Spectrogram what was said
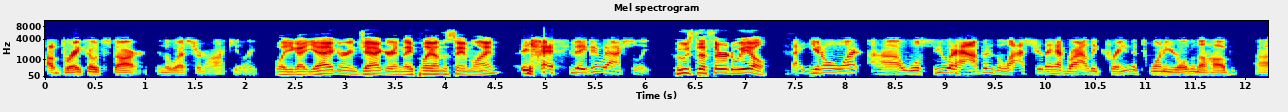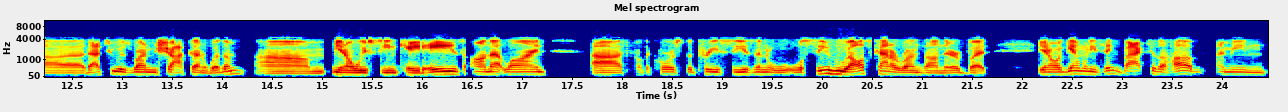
a, breakout star in the Western Hockey League. Well, you got Jagger and Jagger, and they play on the same line. Yes, they do actually. Who's the third wheel? Uh, you know what? Uh, we'll see what happens. Last year they had Riley Crane, the 20 year old in the hub. Uh, that's who was running shotgun with him. Um, you know, we've seen Cade Hayes on that line uh, throughout the course of the preseason. We'll see who else kind of runs on there. But, you know, again, when you think back to the hub, I mean,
